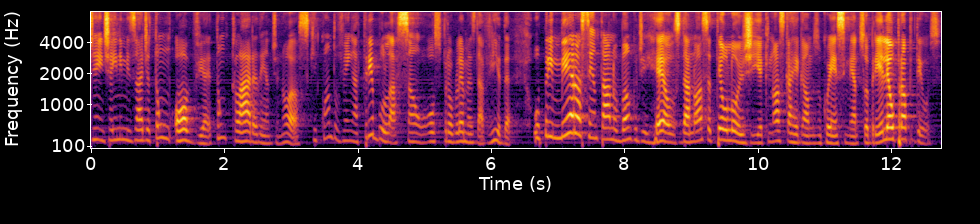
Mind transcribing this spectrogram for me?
Gente, a inimizade é tão óbvia, é tão clara dentro de nós, que quando vem a tribulação ou os problemas da vida, o primeiro a sentar no banco de réus da nossa teologia, que nós carregamos no conhecimento sobre ele, é o próprio Deus.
